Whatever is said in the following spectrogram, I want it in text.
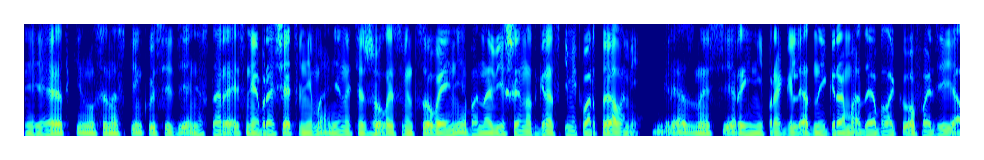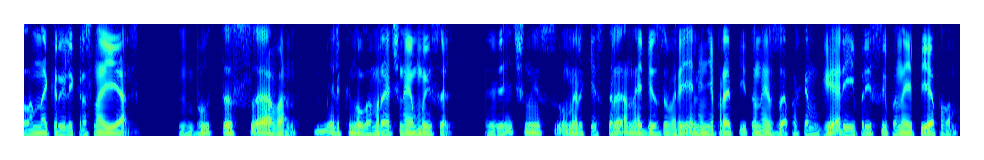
Я откинулся на спинку сиденья, стараясь не обращать внимания на тяжелое свинцовое небо, нависшее над городскими кварталами. Грязно-серые, непроглядные громады облаков одеялом накрыли Красноярск. «Будто саван», — мелькнула мрачная мысль. Вечные сумерки, странное безвремени, пропитанное запахом гари и присыпанное пеплом.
